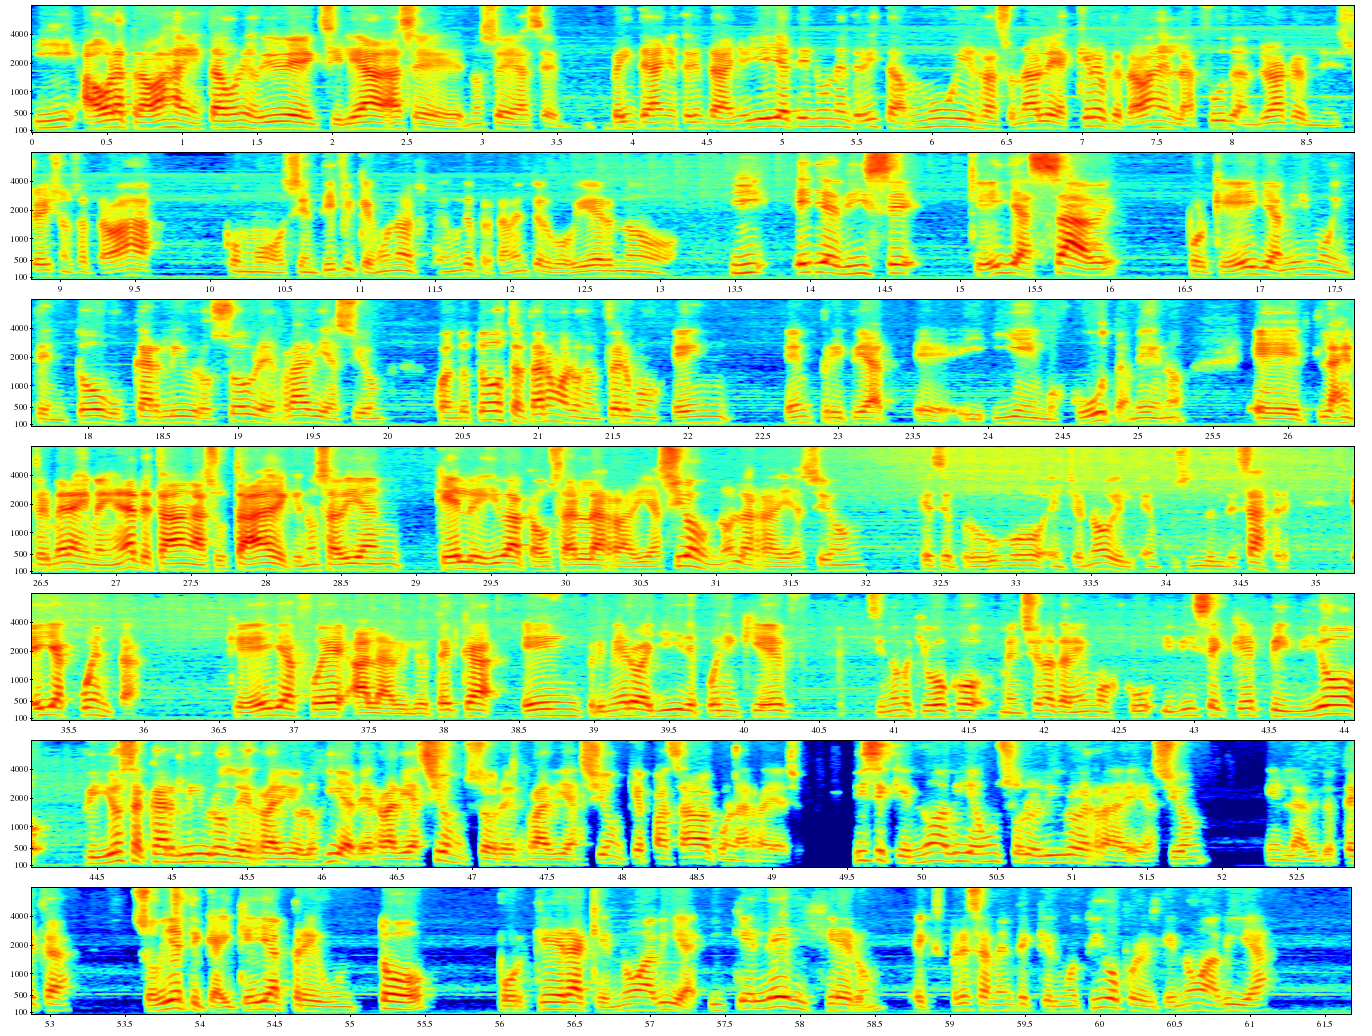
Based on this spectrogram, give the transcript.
y ahora trabaja en Estados Unidos, vive exiliada hace, no sé, hace 20 años, 30 años, y ella tiene una entrevista muy razonable, creo que trabaja en la Food and Drug Administration, o sea, trabaja como científica en, en un departamento del gobierno, y ella dice que ella sabe, porque ella misma intentó buscar libros sobre radiación, cuando todos trataron a los enfermos en, en Pripyat eh, y, en Moscú también, ¿no? Eh, las enfermeras, imagínate, estaban asustadas de que no sabían qué les iba a causar la radiación, ¿no? La radiación que se produjo en Chernóbil en función del desastre. Ella cuenta que ella fue a la biblioteca en primero allí, después en Kiev, si no me equivoco, menciona también Moscú, y dice que pidió, pidió sacar libros de radiología, de radiación, sobre radiación, qué pasaba con la radiación. Dice que no había un solo libro de radiación en la biblioteca soviética y que ella preguntó por qué era que no había y que le dijeron expresamente que el motivo por el que no había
